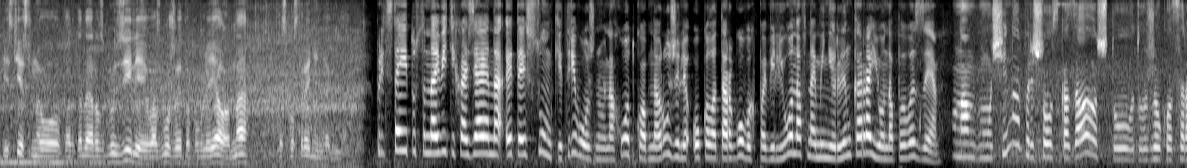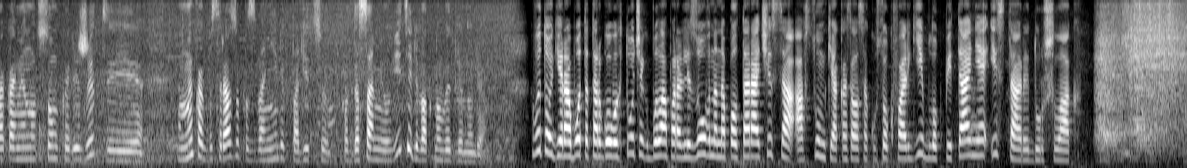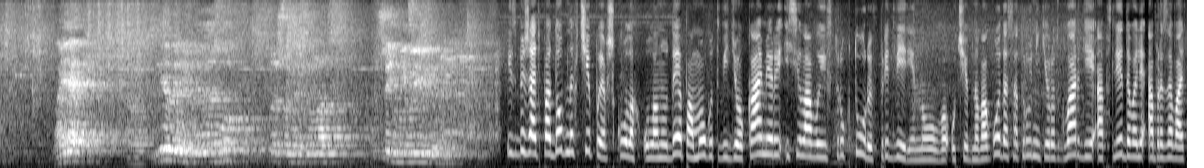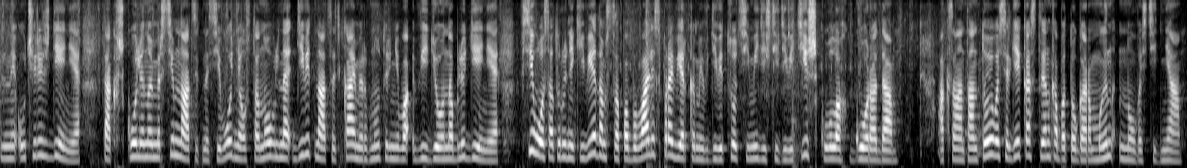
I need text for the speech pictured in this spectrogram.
Естественно, его, ко- когда разгрузили, возможно, это повлияло на распространение огня. Предстоит установить и хозяина этой сумки. Тревожную находку обнаружили около торговых павильонов на мини-рынка района ПВЗ. Нам мужчина пришел, сказал, что вот уже около 40 минут сумка лежит, и мы как бы сразу позвонили в полицию. Когда сами увидели, в окно выглянули. В итоге работа торговых точек была парализована на полтора часа, а в сумке оказался кусок фольги, блок питания и старый дуршлаг. Моя произошло, совершенно 18, решение не. Избежать подобных ЧП в школах Улан-Удэ помогут видеокамеры и силовые структуры. В преддверии нового учебного года сотрудники Росгвардии обследовали образовательные учреждения. Так, в школе номер 17 на сегодня установлено 19 камер внутреннего видеонаблюдения. Всего сотрудники ведомства побывали с проверками в 979 школах города. Оксана Тантоева, Сергей Костенко, Батогармын. Новости дня.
